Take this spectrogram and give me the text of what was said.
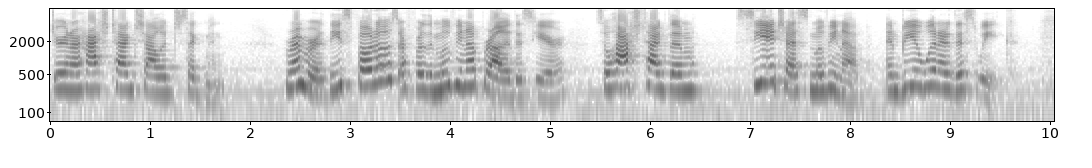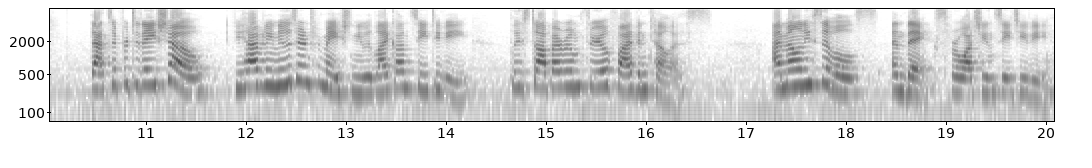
during our hashtag challenge segment. Remember, these photos are for the Moving Up rally this year, so hashtag them CHS moving up, and be a winner this week. That's it for today's show. If you have any news or information you would like on CTV, please stop by room 305 and tell us. I'm Melanie Civils, and thanks for watching CTV.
